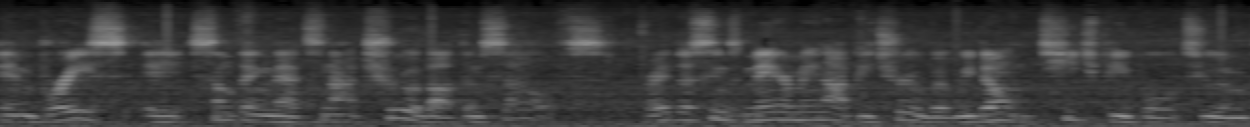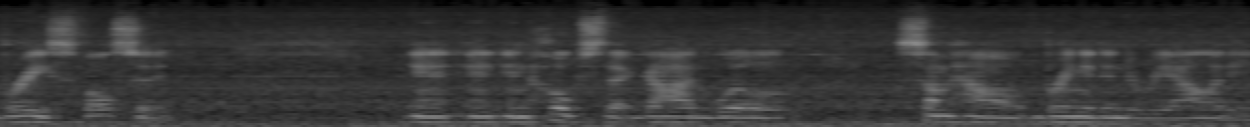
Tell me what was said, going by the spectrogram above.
embrace a, something that's not true about themselves right? Those things may or may not be true but we don't teach people to embrace falsehood in, in, in hopes that god will somehow bring it into reality.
